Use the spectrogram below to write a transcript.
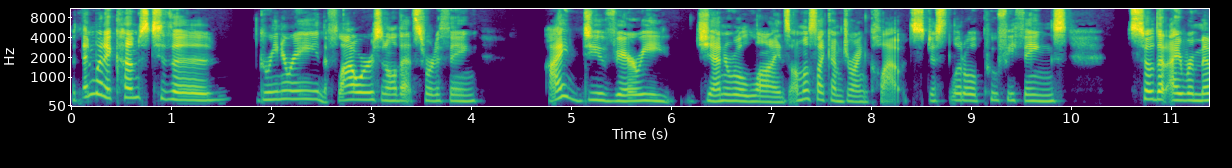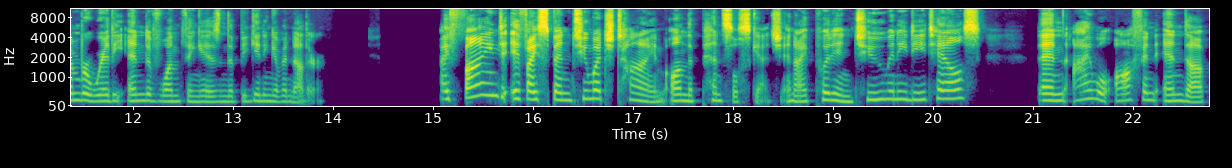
But then when it comes to the greenery and the flowers and all that sort of thing, I do very general lines, almost like I'm drawing clouds, just little poofy things so that I remember where the end of one thing is and the beginning of another. I find if I spend too much time on the pencil sketch and I put in too many details, then I will often end up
